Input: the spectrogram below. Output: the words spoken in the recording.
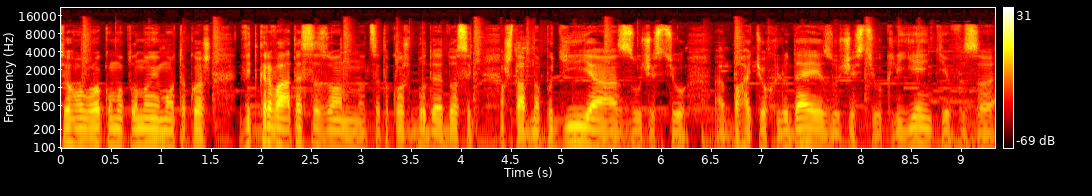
Цього року ми плануємо також відкривати сезон. Це також буде досить масштабна подія з участю е, багатьох людей, з участю клієнтів, з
